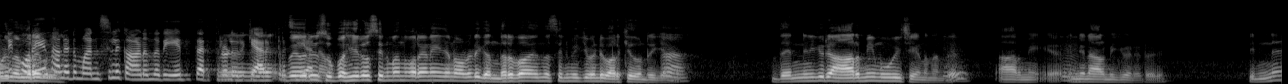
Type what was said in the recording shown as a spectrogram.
ഉണ്ണി കുറെ നാളായിട്ട് മനസ്സിൽ കാണുന്നത് ഏത് തരത്തിലുള്ള ഒരു ക്യാരക്ടർ ഒരു സൂപ്പർ ഹീറോ സിനിമ എന്ന് പറയുകയാണെങ്കിൽ ഞാൻ ഓൾറെഡി ഗന്ധർവ എന്ന സിനിമയ്ക്ക് വേണ്ടി വർക്ക് ചെയ്തുകൊണ്ടിരിക്കുകയാണ് ദെൻ എനിക്കൊരു ആർമി മൂവി ചെയ്യണമെന്നുണ്ട്. ആർമി ഇന്ത്യൻ ആർമിക്ക് വേണ്ടിയിട്ട് ഒരു പിന്നെ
